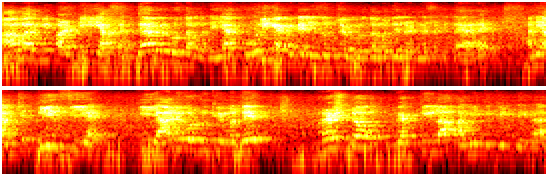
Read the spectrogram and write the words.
आम आदमी पार्टी या सगळ्या विरोधामध्ये या क्रोनी कॅपिटलिझमच्या विरोधामध्ये लढण्यासाठी तयार आहे. आणि आमचे तीन सी आहे की या निवडणुकीमध्ये भ्रष्ट व्यक्तीला आम्ही तिकीट देणार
